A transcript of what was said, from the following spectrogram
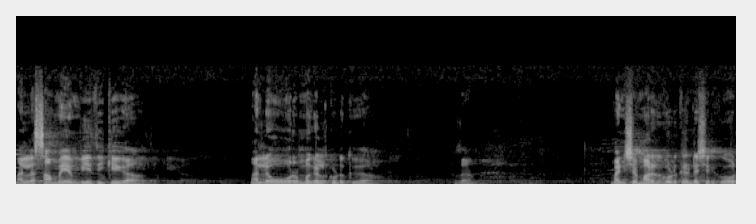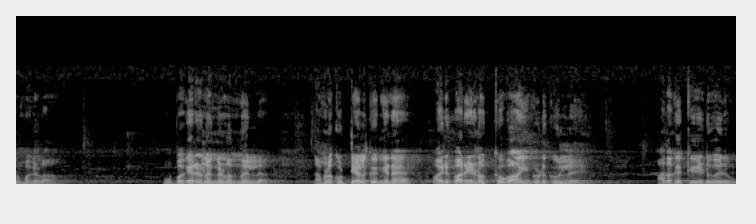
നല്ല സമയം വീതിക്കുക. നല്ല ഓർമ്മകൾ കൊടുക്കുക. അതാണ്. മനുഷ്യന്മാർക്ക് കൊടുക്കേണ്ട ശരിക്കും ഓർമ്മകളാണ് ഉപകരണങ്ങളൊന്നുമല്ല. നമ്മൾ കുട്ടികൾക്ക് ഇങ്ങനെ അവർ പറയണൊക്കെ വാങ്ങിക്കൊടുക്കൂലേ അതൊക്കെ കേടുവരും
